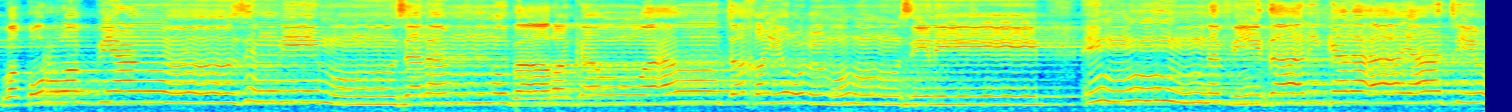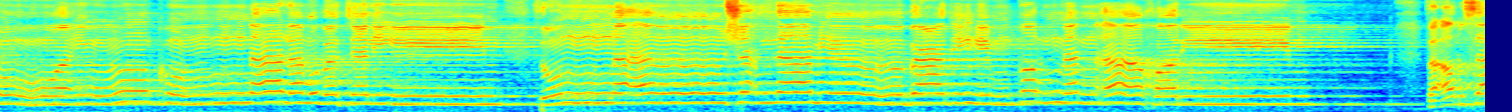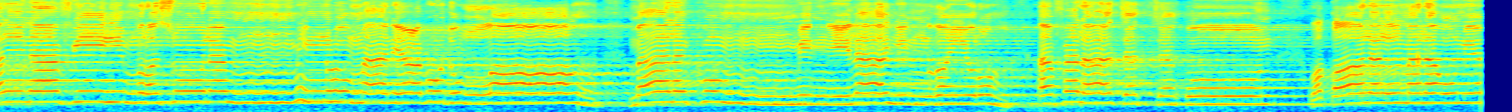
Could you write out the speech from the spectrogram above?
وقل رب أنزلني منزلا مباركا وأنت خير المنزلين. إن في ذلك لآيات وإن كنا لمبتلين. ثم أنشأنا من بعدهم قرنا آخرين. فأرسلنا فيهم رسولا منهم أن اعبدوا الله ما لكم من إله غيره أفلا تتقون وقال الملأ من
